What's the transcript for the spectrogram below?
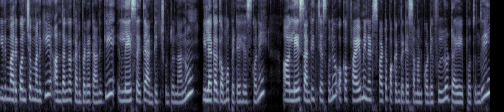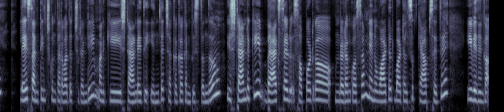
ఇది మరి కొంచెం మనకి అందంగా కనపడటానికి లేస్ అయితే అంటించుకుంటున్నాను. ఇలాగ గమ్ము పెట్టేసుకొని ఆ లేస్ అంటించేసుకొని ఒక ఫైవ్ మినిట్స్ పాటు పక్కన పెట్టేసాం అనుకోండి ఫుల్ డ్రై అయిపోతుంది. లేస్ అంటించుకున్న తర్వాత చూడండి మనకి స్టాండ్ అయితే ఎంత చక్కగా కనిపిస్తుందో. ఈ స్టాండ్కి బ్యాక్ సైడ్ సపోర్ట్గా ఉండడం కోసం నేను వాటర్ బాటిల్స్ క్యాప్స్ అయితే ఈ విధంగా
